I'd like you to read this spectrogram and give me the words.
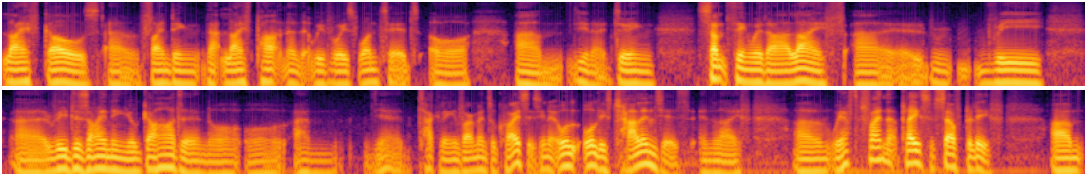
life goals, um, finding that life partner that we've always wanted, or um, you know, doing something with our life, uh, re uh, redesigning your garden, or or um, yeah, tackling environmental crisis. You know, all all these challenges in life. Um, we have to find that place of self belief. Um,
